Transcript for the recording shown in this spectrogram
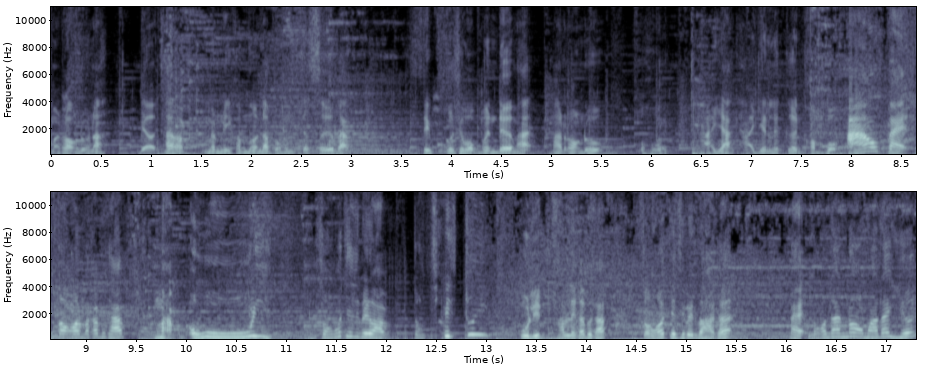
มาลองดูนะ เดี๋ยวถ้าแบบมันมีคำนวณแล้วผมจะซื้อแบบ 10คูณ16 เหมือนเดิมฮะ มาลองดู โอ้โห หายากหาเย็นเหลือเกินคอมโบอ้าวแปะนอนมาครับพี่ครับหมับโอ้โหสองร้อยเจ็ดสิบเอ็ดบาทต้องช่วยช่วยกูลิ้นพันเลยครับพี่ครับสองร้อยเจ็ดสิบเอ็ดบาทฮะแปะนอนด้านนอกมาได้เยอะ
